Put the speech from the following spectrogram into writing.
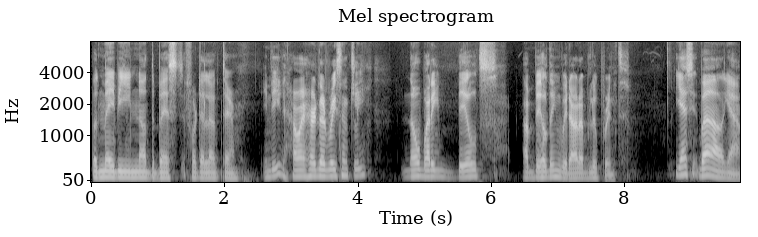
but maybe not the best for the long term. Indeed, how I heard that recently, nobody builds a building without a blueprint. Yes, well, yeah.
